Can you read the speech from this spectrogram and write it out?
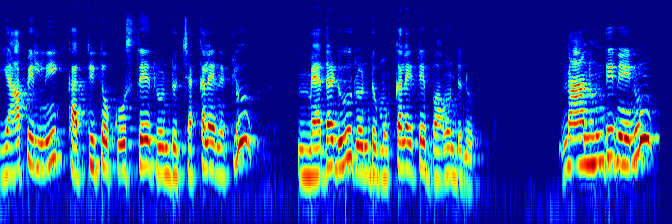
యాపిల్ని కత్తితో కోస్తే రెండు చెక్కలైనట్లు మెదడు రెండు ముక్కలైతే బావుండును. నా నుండి నేను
